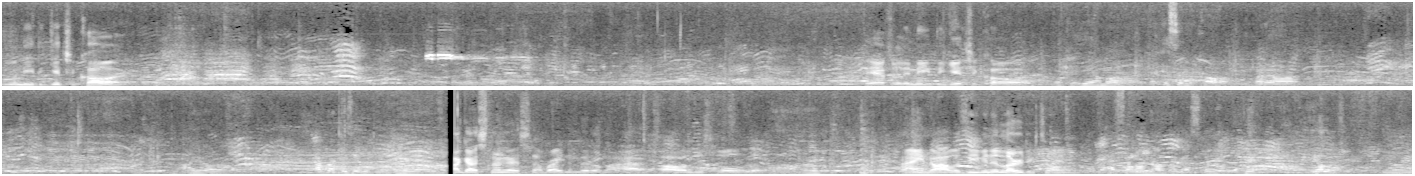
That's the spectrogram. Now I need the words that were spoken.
You gonna need to get your card. Definitely need to get your card. Okay, yeah, I'm uh, it's in the car, but uh, I uh, I represent a couple. I got stung at something right in the middle of my eye, all this swole up. Uh-huh. I ain't know I was even allergic to him. I found out I got stung in the neck, yellow jacket. hmm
